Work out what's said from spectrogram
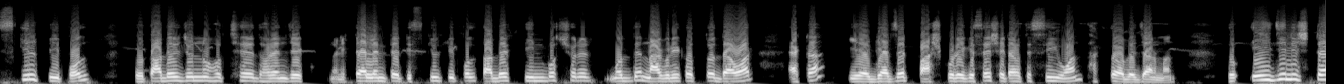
স্কিল পিপল তো তাদের জন্য হচ্ছে ধরেন যে মানে ট্যালেন্টেড স্কিল পিপল তাদের তিন বছরের মধ্যে নাগরিকত্ব দেওয়ার একটা গ্যাজেট পাশ করে গেছে, সেটা হচ্ছে সি ওয়ান থাকতে হবে জার্মান। তো এই জিনিসটা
